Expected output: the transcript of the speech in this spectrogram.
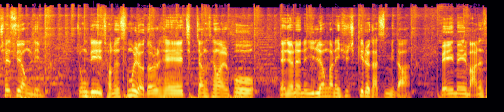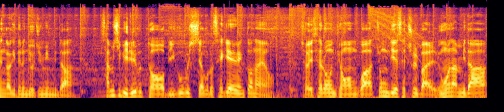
최수영님, 쫑디 저는 28해 직장 생활 후 내년에는 1년간의 휴식기를 갖습니다. 매일매일 많은 생각이 드는 요즘입니다. 31일부터 미국을 시작으로 세계 여행 떠나요. 저의 새로운 경험과 쫑디의 새 출발 응원합니다.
